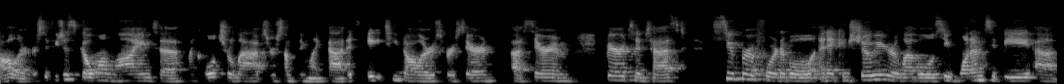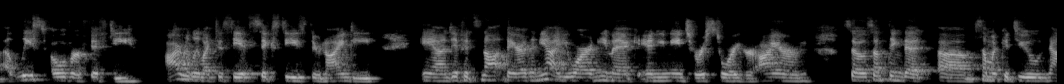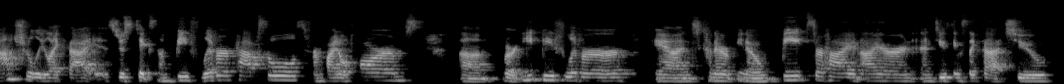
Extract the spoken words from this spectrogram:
If you just go online to like Ultra Labs or something like that, it's $18 for a serum, uh, serum ferritin test super affordable and it can show you your levels. You want them to be um, at least over 50 I really like to see it 60s through 90. And if it's not there, then yeah, you are anemic and you need to restore your iron. So, something that um, someone could do naturally like that is just take some beef liver capsules from Vital Farms um, or eat beef liver and kind of, you know, beets are high in iron and do things like that to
